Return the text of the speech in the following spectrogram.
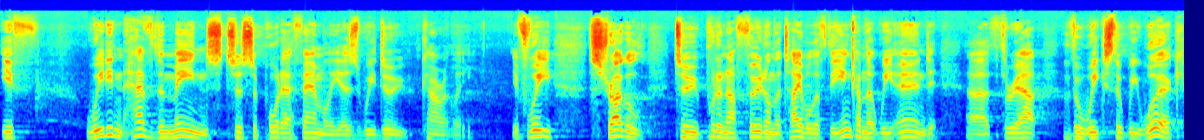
if we didn't have the means to support our family as we do currently. If we struggled to put enough food on the table, if the income that we earned uh, throughout the weeks that we work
